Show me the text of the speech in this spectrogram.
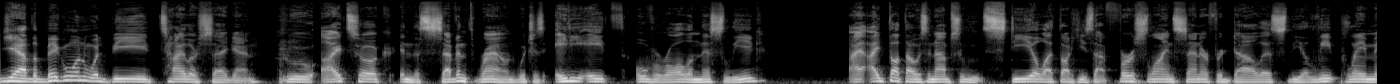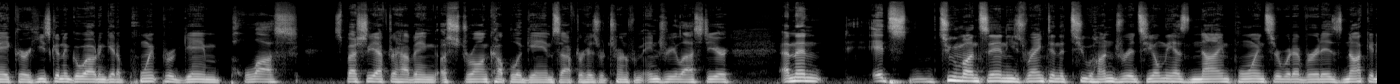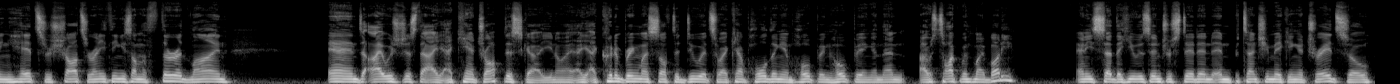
Yeah, the big one would be Tyler Seguin, who I took in the seventh round, which is 88th overall in this league. I, I thought that was an absolute steal. I thought he's that first line center for Dallas, the elite playmaker. He's going to go out and get a point per game plus, especially after having a strong couple of games after his return from injury last year. And then it's two months in. He's ranked in the 200s. He only has nine points or whatever it is, not getting hits or shots or anything. He's on the third line. And I was just, I, I can't drop this guy. You know, I, I couldn't bring myself to do it. So I kept holding him, hoping, hoping. And then I was talking with my buddy, and he said that he was interested in, in potentially making a trade. So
